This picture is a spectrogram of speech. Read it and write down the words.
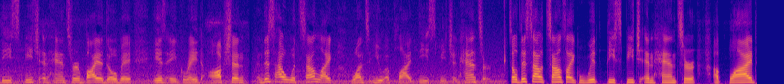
the speech enhancer by Adobe is a great option. And this is how it would sound like once you applied the speech enhancer. So this is how it sounds like with the speech enhancer applied.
